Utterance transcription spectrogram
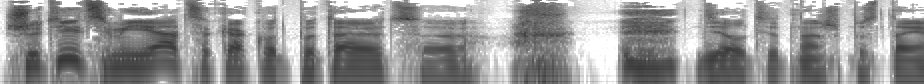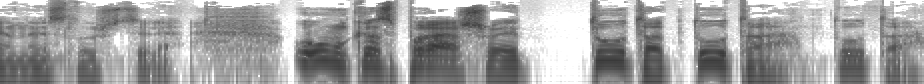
шутить, смеяться, как вот пытаются делать это наши постоянные слушатели. Умка спрашивает, тута, тута, тута.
